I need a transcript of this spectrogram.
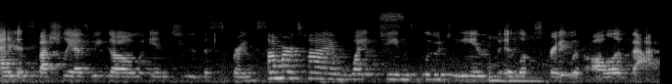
And especially as we go into the spring, summertime, white jeans, blue jeans, mm-hmm. it looks great with all of that.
